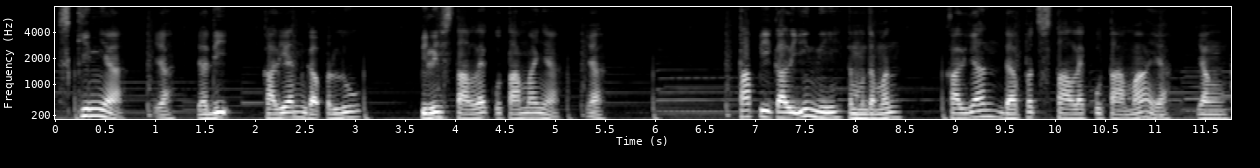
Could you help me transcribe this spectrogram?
skinnya ya. Jadi kalian nggak perlu pilih Starlight utamanya ya. Tapi kali ini teman-teman kalian dapat Starlight utama ya yang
